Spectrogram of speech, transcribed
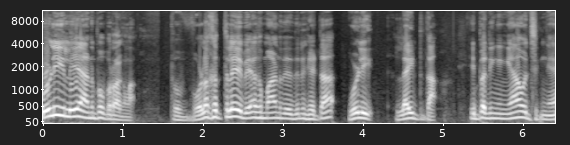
ஒளியிலேயே அனுப்ப போகிறாங்களாம் இப்போ உலகத்திலே வேகமானது எதுன்னு கேட்டால் ஒளி லைட்டு தான். இப்போ நீங்கள் ஞாபகம் வச்சுக்கோங்க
